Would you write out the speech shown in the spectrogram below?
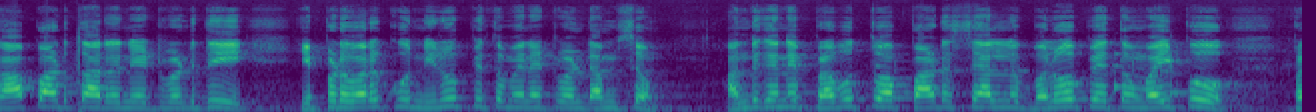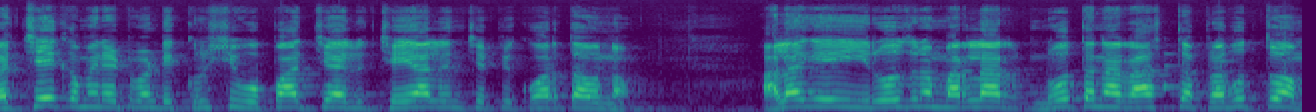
కాపాడుతారనేటువంటిది ఇప్పటివరకు నిరూపితమైనటువంటి అంశం. అందుకనే ప్రభుత్వ పాఠశాలను బలోపేతం వైపు ప్రత్యేకమైనటువంటి కృషి ఉపాధ్యాయులు చేయాలని చెప్పి కోరుతా ఉన్నాం. అలాగే ఈ రోజున మరలా నూతన రాష్ట్ర ప్రభుత్వం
